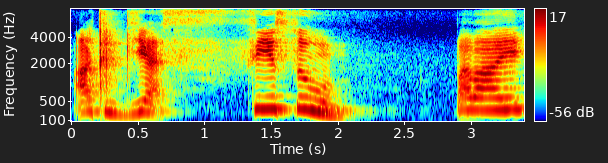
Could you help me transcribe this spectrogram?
I think yes. See you soon. Bye bye.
